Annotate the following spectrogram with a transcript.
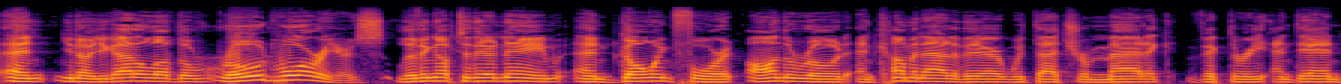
And you know, you got to love the road warriors living up to their name and going for it on the road and coming out of there with that dramatic victory. And Dan,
